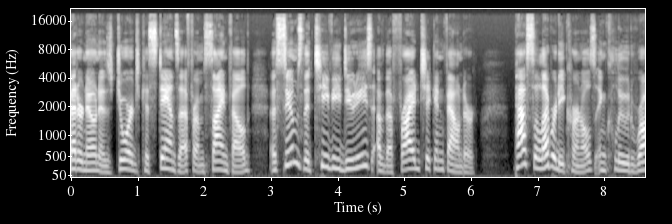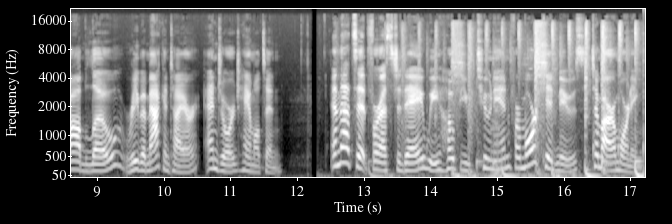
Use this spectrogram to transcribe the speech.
better known as George Costanza from Seinfeld, assumes the TV duties of the fried chicken founder. Past celebrity colonels include Rob Lowe, Reba McEntire, and George Hamilton. And that's it for us today. We hope you tune in for more kid news tomorrow morning.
